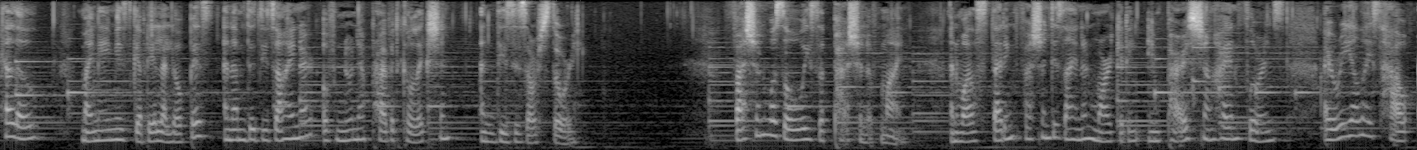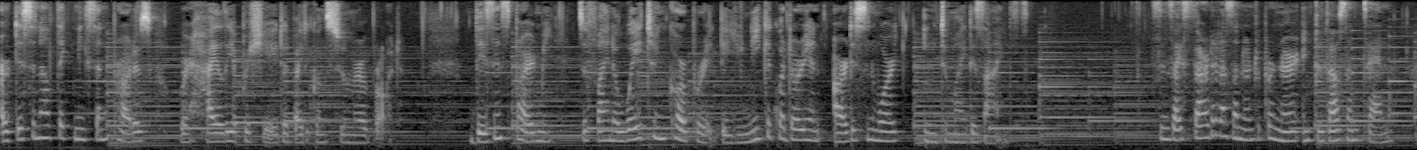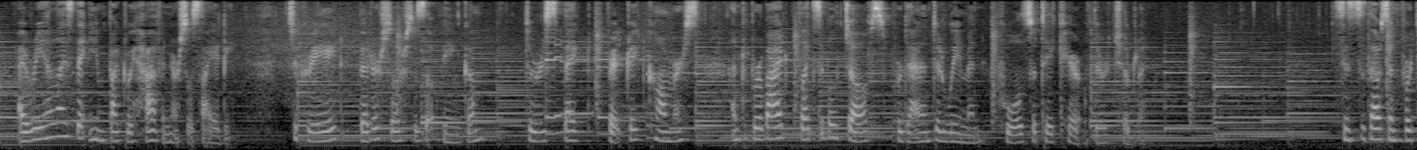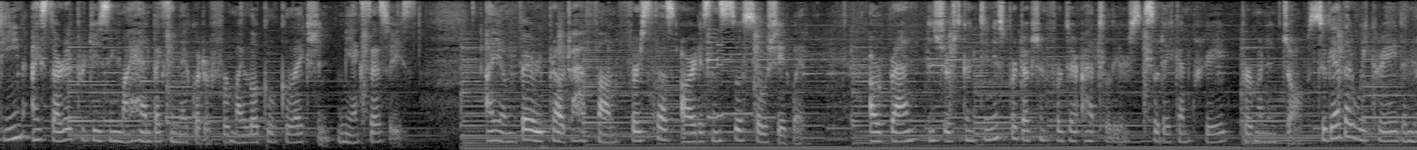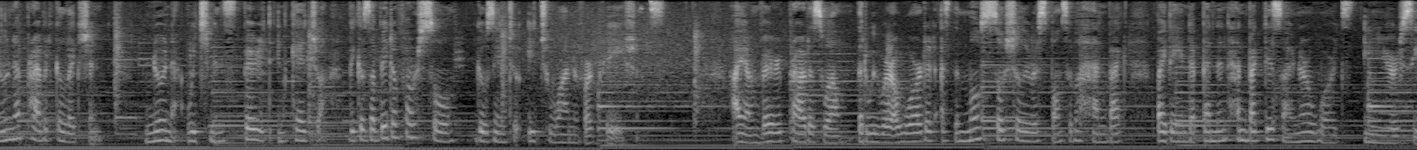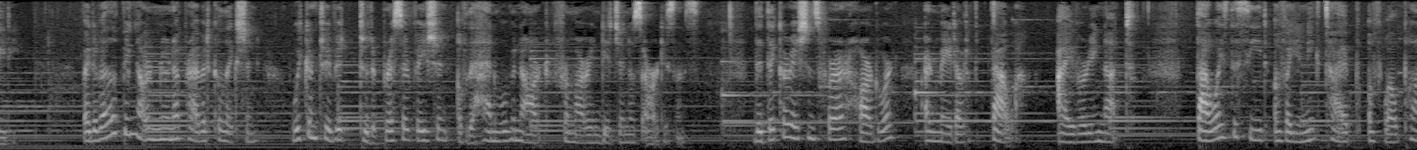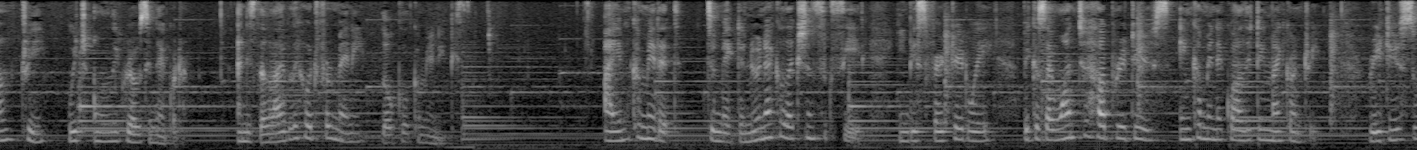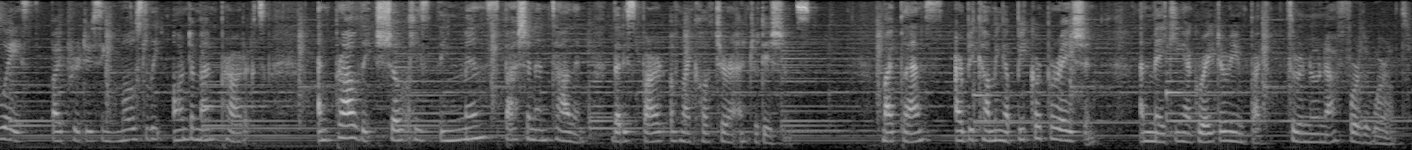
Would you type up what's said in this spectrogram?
Hello, my name is Gabriela Lopez and I'm the designer of Nuna Private Collection and this is our story. Fashion was always a passion of mine and while studying fashion design and marketing in Paris, Shanghai and Florence, I realized how artisanal techniques and products were highly appreciated by the consumer abroad. This inspired me to find a way to incorporate the unique Ecuadorian artisan work into my designs. Since I started as an entrepreneur in 2010, I realize the impact we have in our society to create better sources of income, to respect fair trade commerce, and to provide flexible jobs for talented women who also take care of their children. Since 2014, I started producing my handbags in Ecuador for my local collection, Mi Accessories. I am very proud to have found first-class artisans to associate with. Our brand ensures continuous production for their ateliers so they can create permanent jobs. Together we create a Nuna private collection, Nuna, which means spirit in Quechua, because a bit of our soul goes into each one of our creations. I am very proud as well that we were awarded as the most socially responsible handbag by the Independent Handbag Designer Awards in New York City. By developing our Nuna private collection, we contribute to the preservation of the handwoven art from our indigenous artisans. The decorations for our hardware are made out of tagua, ivory nut. Tagua is the seed of a unique type of well palm tree which only grows in Ecuador and is the livelihood for many local communities. I am committed to make the Nuna collection succeed in this fair trade way because I want to help reduce income inequality in my country, reduce waste by producing mostly on-demand products, and proudly showcase the immense passion and talent that is part of my culture and traditions. My plans are becoming a big corporation and making a greater impact through Nuna for the world.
